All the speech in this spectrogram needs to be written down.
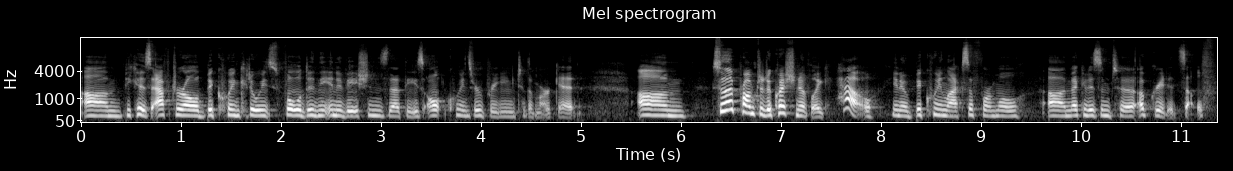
um, because, after all, Bitcoin could always fold in the innovations that these altcoins were bringing to the market. Um, so that prompted a question of like, how? You know, Bitcoin lacks a formal uh, mechanism to upgrade itself.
